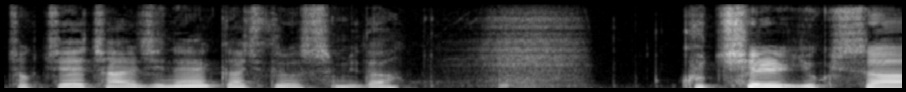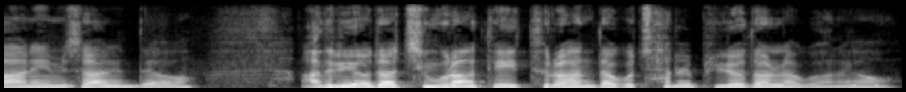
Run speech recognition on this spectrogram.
적재 잘 지내까지 들었습니다. 9764님 사연인데요. 아들이 여자친구랑 데이트를 한다고 차를 빌려달라고 하네요.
